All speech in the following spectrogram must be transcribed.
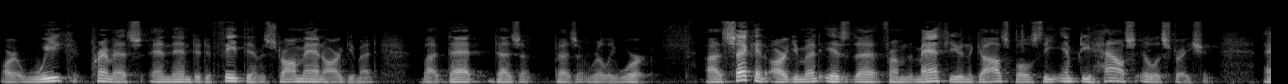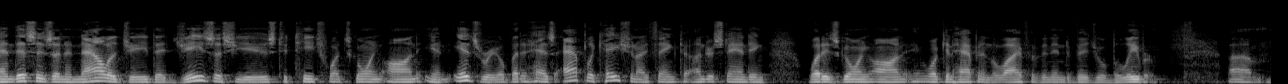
or weak premise and then to defeat them, straw man argument. But that doesn't doesn't really work. Uh, second argument is the from the Matthew in the Gospels the empty house illustration. And this is an analogy that Jesus used to teach what's going on in Israel, but it has application, I think, to understanding what is going on and what can happen in the life of an individual believer. Um,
